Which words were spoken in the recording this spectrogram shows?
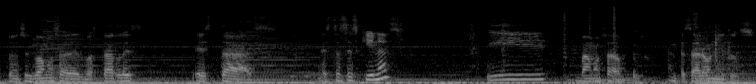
Entonces vamos a desbastarles estas, estas esquinas y vamos a empezar a unirlos.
